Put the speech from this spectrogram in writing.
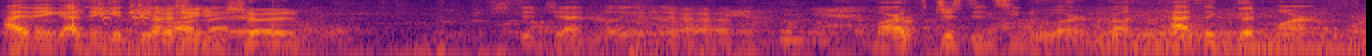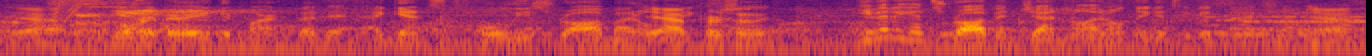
I think I think it'd be a I think he should. Just in general, you know. Yeah. Marth just didn't seem to work well. He has a good Marth. Yeah. He has a very good Marth, but against Holy's R.O.B, I don't Yeah, think personally. so. Even against R.O.B in general, I don't think it's a good matchup. Yeah.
